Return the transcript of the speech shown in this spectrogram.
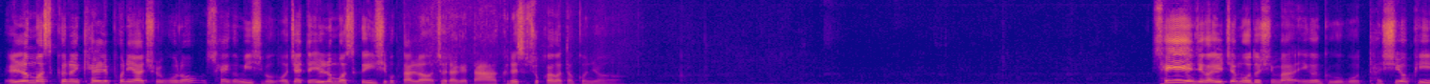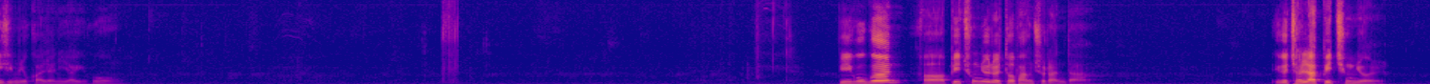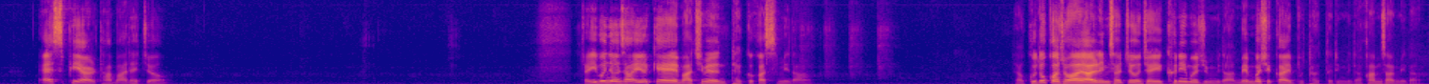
일론 머스크는 캘리포니아 출구로 세금 20억. 어쨌든 일론 머스크 20억 달러 절약했다. 그래서 주가가 떴군요. 세계 경제가 1.5도씩만 이건 그거고 다 COP 26 관련 이야기고 미국은 어, 비축률을 더 방출한다. 이거 전략 비축률 SPR 다 말했죠. 자 이번 영상 이렇게 마치면 될 것 같습니다. 자, 구독과 좋아요 알림 설정은 저희 큰 힘을 줍니다. 멤버십 가입 부탁드립니다. 감사합니다.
